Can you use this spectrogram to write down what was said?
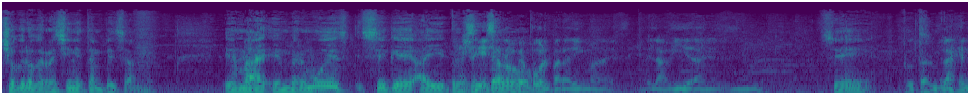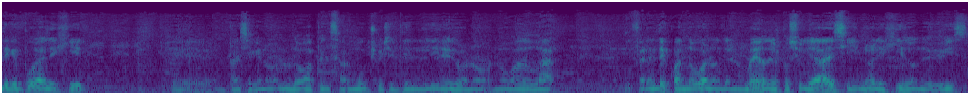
Yo creo que recién está empezando. Es más, en Bermúdez sé que hay Y sí, se proyectado. rompe un poco el paradigma de, de la vida en el mundo. Sí, totalmente. La gente que pueda elegir, eh, me parece que no, no lo va a pensar mucho y si tiene el dinero no, no va a dudar. Diferente es cuando, bueno, tenés los medios, tenés posibilidades y no elegís dónde vivís.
